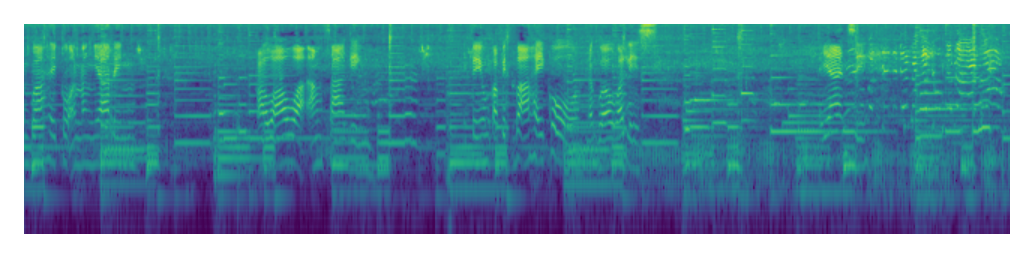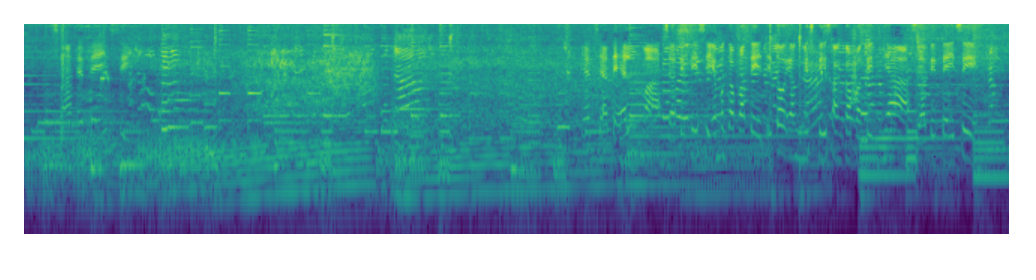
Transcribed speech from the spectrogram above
ng bahay ko ang nangyaring kawawa ang saging. Ito yung kapitbahay ko, nagwawalis. Ayan, si, si Ate Daisy. Yan si Ate Elma, si Ate Tisi, yung magkapatid. Ito yung mistisang kapatid niya, si Ate Tisi.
